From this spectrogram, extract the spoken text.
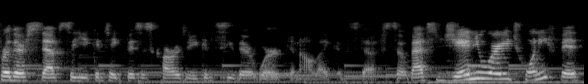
for their stuff so you can take business cards or you can see their work and all that good stuff. So that's January 25th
